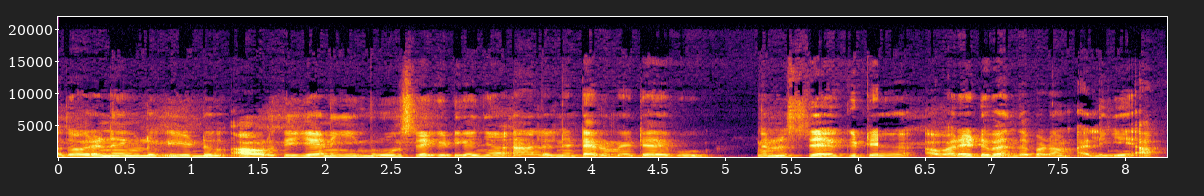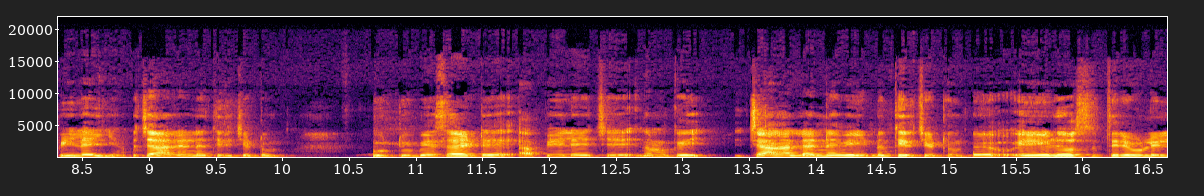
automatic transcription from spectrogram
അതുപോലെ തന്നെ നിങ്ങൾ വീണ്ടും ആവർത്തിക്കുകയാണെങ്കിൽ മൂന്ന് സ്ട്രൈക്ക് കിട്ടിക്കഴിഞ്ഞാൽ ചാനൽ തന്നെ ടെർമിനേറ്റ് ആയി പോകും. അങ്ങനെ ഒരു സ്ട്രൈക്ക് കിട്ടി അവരായിട്ട് ബന്ധപ്പെടാം അല്ലെങ്കിൽ അപ്പീൽ അയക്കാം. ചാനൽ തന്നെ തിരിച്ചിട്ടും. യൂട്യൂബേഴ്സായിട്ട് അപ്പീൽ അയച്ച് നമുക്ക് ചാനൽ തന്നെ വീണ്ടും തിരിച്ചിട്ടും. ഏഴ് ദിവസത്തിനുള്ളിൽ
